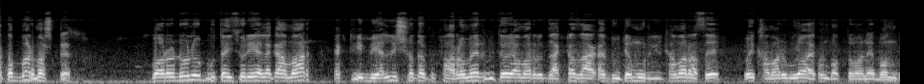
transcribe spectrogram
আকব্বর মাস্টার। বড়ডলু বুতাইছড়ি এলাকা আমার একটি বিয়াল্লিশ শতক ফার্মের ভিতরে আমার একটা দুইটা মুরগির খামার আছে। ওই খামারগুলো এখন বর্তমানে বন্ধ।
